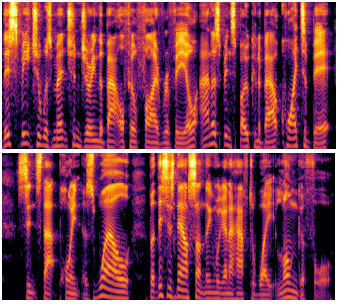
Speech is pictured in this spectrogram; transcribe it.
This feature was mentioned during the Battlefield 5 reveal and has been spoken about quite a bit since that point as well, but this is now something we're going to have to wait longer for.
